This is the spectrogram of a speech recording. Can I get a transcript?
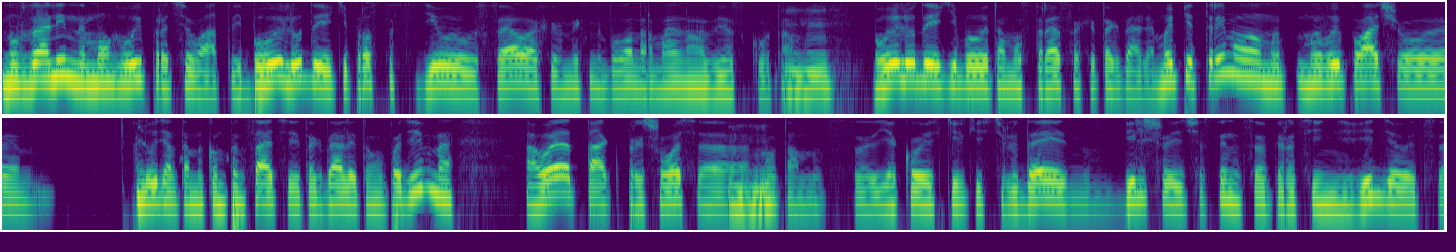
ну, взагалі не могли працювати. І були люди, які просто сиділи у селах, і в них не було нормального зв'язку. Там. Uh-huh. Були люди, які були там у стресах і так далі. Ми підтримували, ми, ми виплачували людям там і компенсації і так далі, і тому подібне. Але так прийшлося uh ну там з якоюсь кількістю людей. Більшої частини це операційні відділи, це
